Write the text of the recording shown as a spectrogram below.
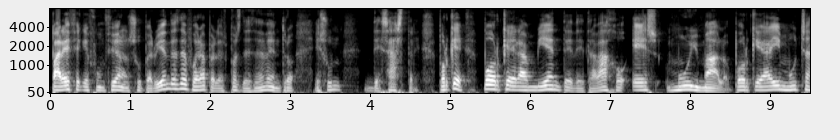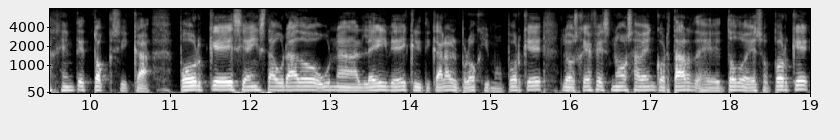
parece que funcionan súper bien desde fuera, pero después desde dentro es un desastre. ¿Por qué? Porque el ambiente de trabajo es muy malo, porque hay mucha gente tóxica, porque se ha instaurado una ley de criticar al prójimo, porque los jefes no saben cortar eh, todo eso, porque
